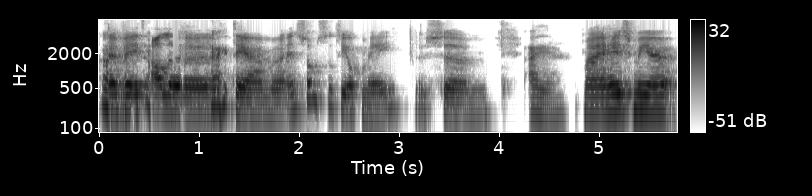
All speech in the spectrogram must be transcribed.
hij weet alle termen. En soms doet hij ook mee. Dus, um, ah, ja. Maar hij is meer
